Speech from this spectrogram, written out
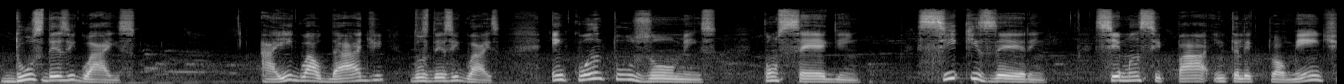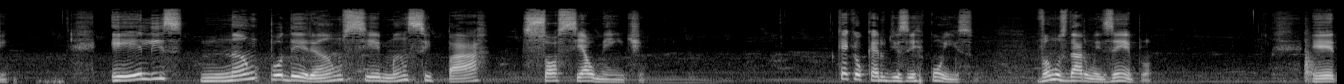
dos desiguais. A igualdade dos desiguais. Enquanto os homens conseguem, se quiserem, se emancipar intelectualmente, eles não poderão se emancipar socialmente. O que é que eu quero dizer com isso? Vamos dar um exemplo? É,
